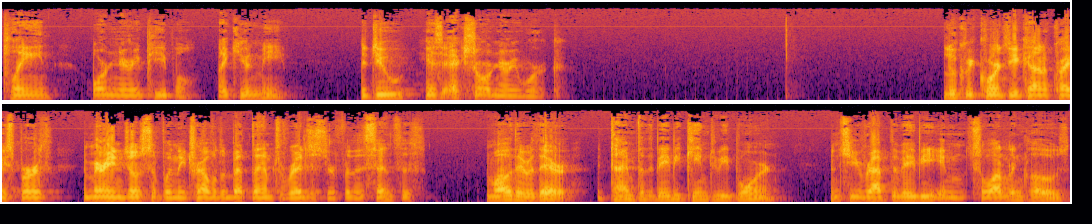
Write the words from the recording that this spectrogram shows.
plain, ordinary people like you and me to do his extraordinary work. Luke records the account of Christ's birth and Mary and Joseph when they traveled to Bethlehem to register for the census. And while they were there, the time for the baby came to be born. And she wrapped the baby in swaddling clothes,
